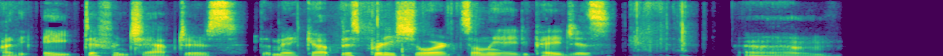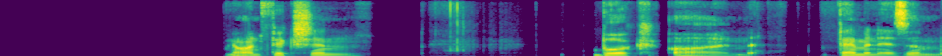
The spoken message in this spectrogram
are the eight different chapters that make up this pretty short. It's only 80 pages. Um, nonfiction book on feminism,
